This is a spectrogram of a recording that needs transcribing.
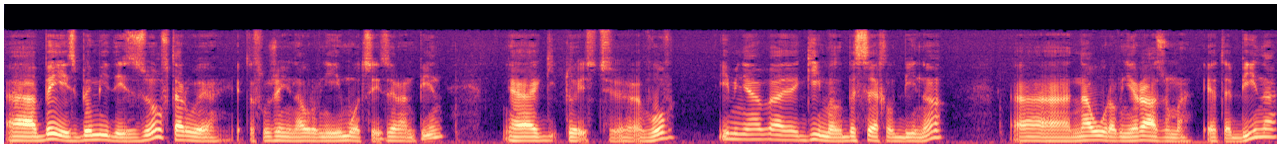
Э, бейс, бемидейс, зо. Второе – это служение на уровне эмоций, зеранпин, э, то есть вов, имени Авая. Гимел, бесехл, бина. На уровне разума – это бина,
